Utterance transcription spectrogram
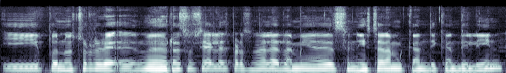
Y pues nuestras re- eh, redes sociales personales, la mía es en Instagram Candy Candylin.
